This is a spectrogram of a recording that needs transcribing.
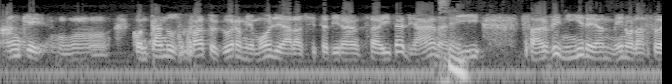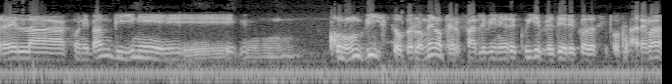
anche mh, contando sul fatto che ora mia moglie ha la cittadinanza italiana Sì. di far venire almeno la sorella con i bambini mh, con un visto perlomeno per farli venire qui e vedere cosa si può fare ma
